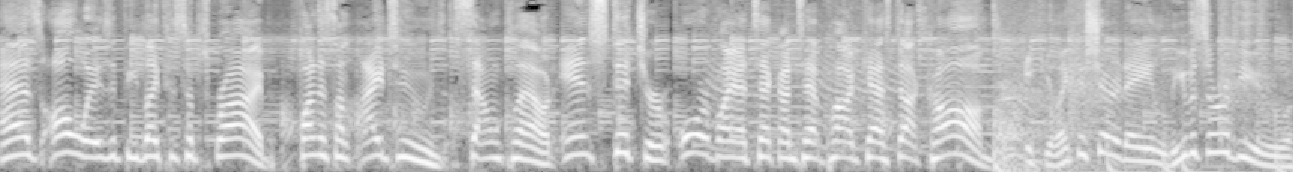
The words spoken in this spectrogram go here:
As always, if you'd like to subscribe, find us on iTunes, SoundCloud, and Stitcher or via techontappodcast.com. If you like the show today, leave us a review.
